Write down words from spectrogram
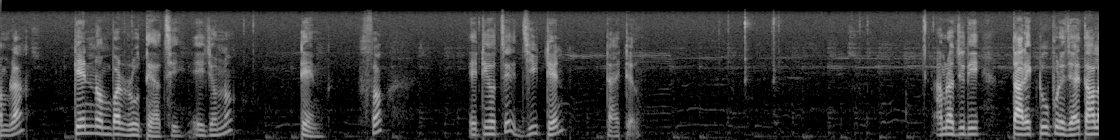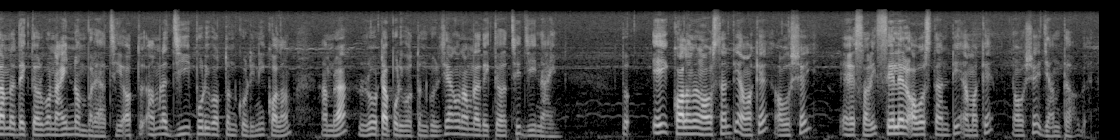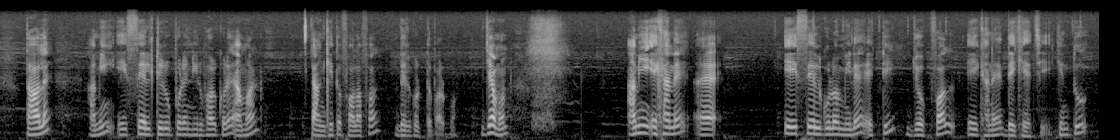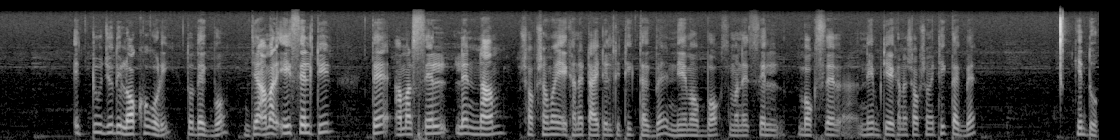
আমরা টেন নম্বর রোতে আছি, এই জন্য টেন সো এটি হচ্ছে জি টেন টাইটেল আমরা যদি তার একটু উপরে যাই, তাহলে আমরা দেখতে পারব নাইন নম্বরে আছি। আমরা জি পরিবর্তন করিনি, কলাম। আমরা রোটা পরিবর্তন করেছি, এখন আমরা দেখতে পাচ্ছি জি নাইন তো এই কলামের অবস্থানটি আমাকে অবশ্যই সরি সেলের অবস্থানটি আমাকে অবশ্যই জানতে হবে। তাহলে আমি এই সেলটির উপরে নির্ভর করে আমার কাঙ্ক্ষিত ফলাফল বের করতে পারব। যেমন, আমি এখানে এই সেলগুলো মিলে একটি যোগফল এইখানে দেখিয়েছি। কিন্তু একটু যদি লক্ষ্য করি, তো দেখব যে আমার এই সেলটিতে আমার সেলের নাম সবসময় এখানে টাইটেলটি ঠিক থাকবে। নেম অফ বক্স মানে সেল বক্সের নেমটি এখানে সবসময় ঠিক থাকবে। কিন্তু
